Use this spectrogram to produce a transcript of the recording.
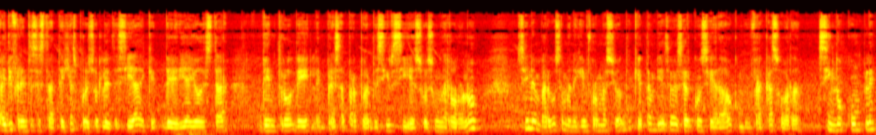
Hay diferentes estrategias, por eso les decía de que debería yo de estar dentro de la empresa para poder decir si eso es un error o no. Sin embargo, se maneja información de que también debe ser considerado como un fracaso, ¿verdad? Si no cumple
